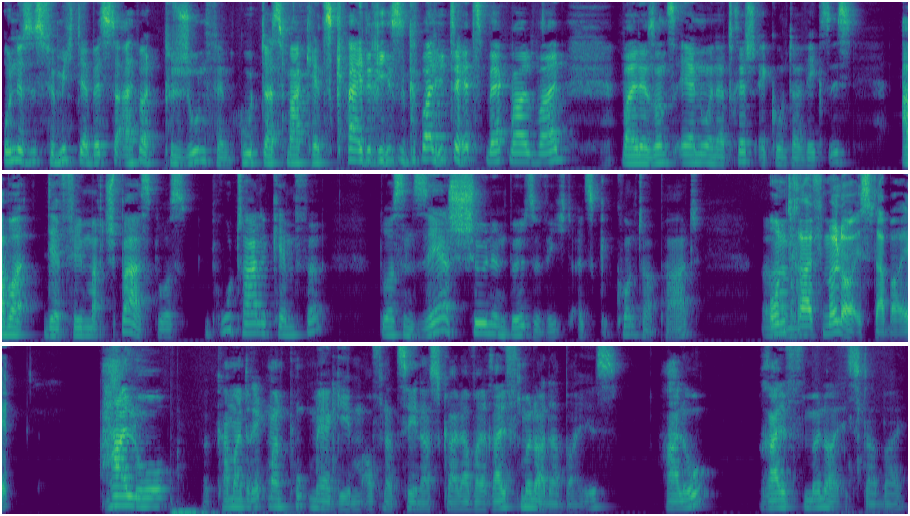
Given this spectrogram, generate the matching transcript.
Und es ist für mich der beste Albert Peugeot-Film. Gut, das mag jetzt kein Riesenqualitätsmerkmal sein, weil der sonst eher nur in der Trash-Ecke unterwegs ist. Aber der Film macht Spaß. Du hast brutale Kämpfe. Du hast einen sehr schönen Bösewicht als Konterpart. Und ähm, Ralf Möller ist dabei. Hallo. Da kann man direkt mal einen Punkt mehr geben auf einer 10er-Skala, weil Ralf Möller dabei ist. Hallo? Ralf Möller ist dabei.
